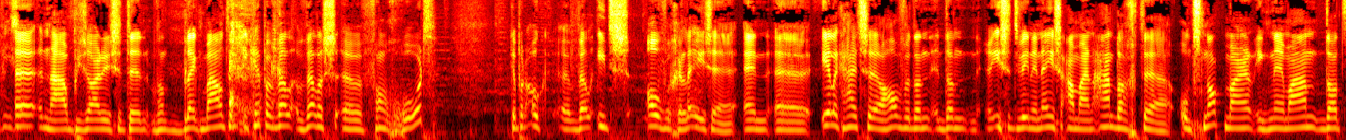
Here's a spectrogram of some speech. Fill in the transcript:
bizar. Nou, bizar is het. want Black Mountain, ik heb er wel, wel eens van gehoord. Ik heb er ook wel iets over gelezen. En eerlijkheidshalve, dan, dan is het weer ineens aan mijn aandacht ontsnapt. Maar ik neem aan dat,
